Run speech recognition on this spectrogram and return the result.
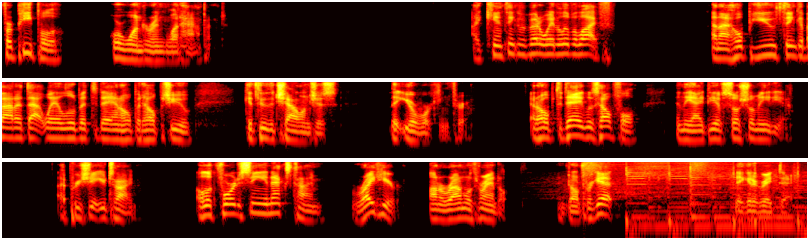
for people who are wondering what happened. I can't think of a better way to live a life. And I hope you think about it that way a little bit today and I hope it helps you get through the challenges that you're working through. And I hope today was helpful in the idea of social media. I appreciate your time. I'll look forward to seeing you next time right here on Around with Randall. And don't forget, make it a great day.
